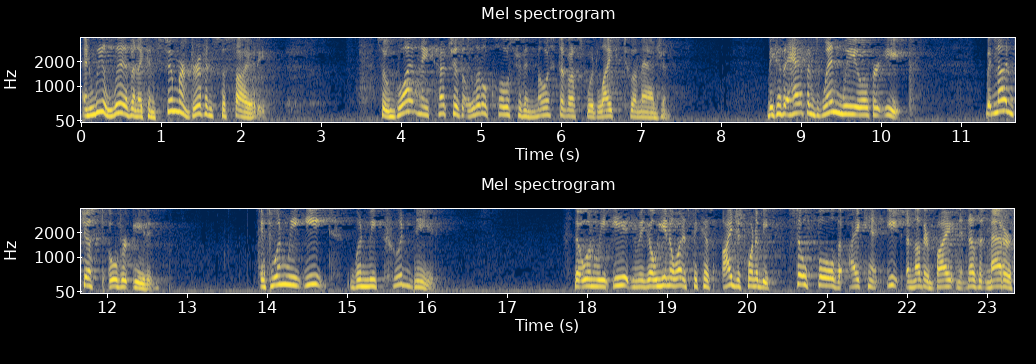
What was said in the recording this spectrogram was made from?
And we live in a consumer driven society. So gluttony touches a little closer than most of us would like to imagine. Because it happens when we overeat. But not just overeating. It's when we eat when we could need. That when we eat and we go, you know what, it's because I just want to be so full that I can't eat another bite and it doesn't matter if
